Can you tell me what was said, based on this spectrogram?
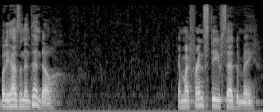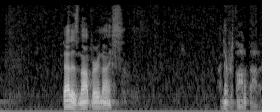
but he has a Nintendo. And my friend Steve said to me, That is not very nice. I never thought about it.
